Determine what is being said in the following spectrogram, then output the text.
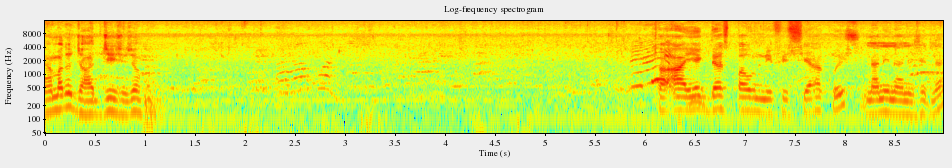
આમાં તો જાજી છે, જો. તો આ એક દસ પાઉન્ડની ફિશ છે આ કોઈશ નાની નાની છે એટલે.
